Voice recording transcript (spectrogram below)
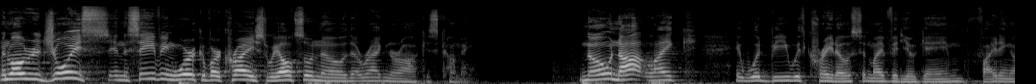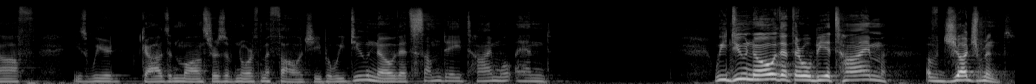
And while we rejoice in the saving work of our Christ, we also know that Ragnarok is coming. No, not like it would be with Kratos in my video game, fighting off these weird gods and monsters of Norse mythology, but we do know that someday time will end. We do know that there will be a time of judgment.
